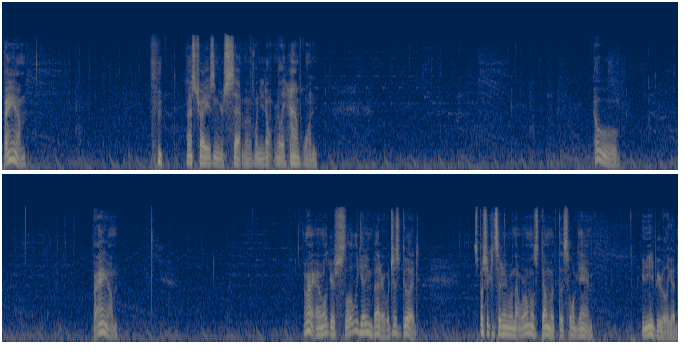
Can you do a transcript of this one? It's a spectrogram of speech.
Bam! Nice try using your set move when you don't really have one. Oh. Bam. Alright, Emerl, you're slowly getting better, which is good. Especially considering when that we're almost done with this whole game. You need to be really good.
